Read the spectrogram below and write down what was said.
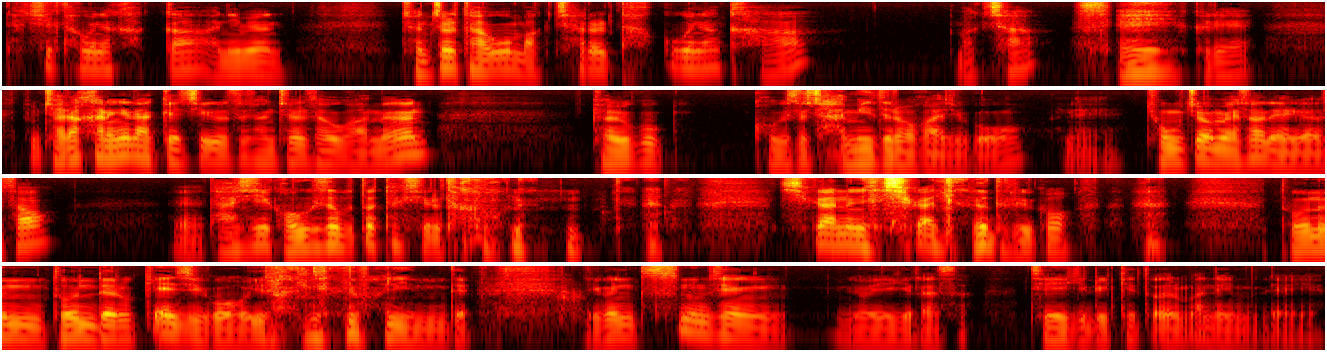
택시를 타고 그냥 갈까? 아니면 전철 타고 막차를 타고 그냥 가? 막차? 에이, 그래. 좀 절약하는 게 낫겠지. 그래서 전철 타고 가면 결국 거기서 잠이 들어가지고, 네, 종점에서 내려서 네, 다시 거기서부터 택시를 타고 오는 시간은 시간대로 들고 돈은 돈대로 깨지고 이런 일도 많이 있는데 이건 수능생 얘기라서 제 얘기를 이렇게 떠들면 안 됩니다. 예.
